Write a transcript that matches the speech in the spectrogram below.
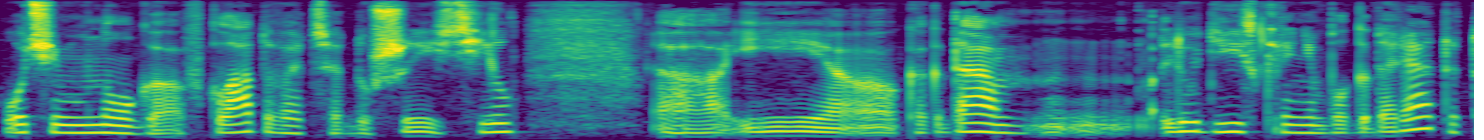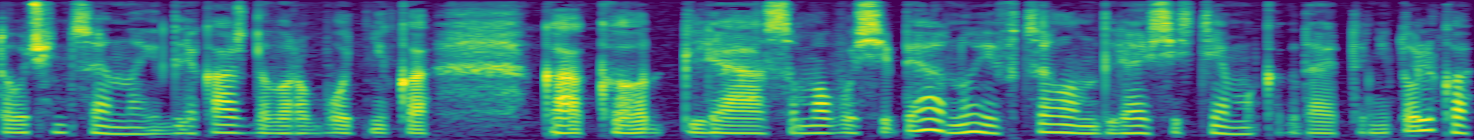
очень много вкладывается души и сил и э, когда люди искренне благодарят, это очень ценно и для каждого работника, как э, для самого себя, ну и в целом для системы, когда это не только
